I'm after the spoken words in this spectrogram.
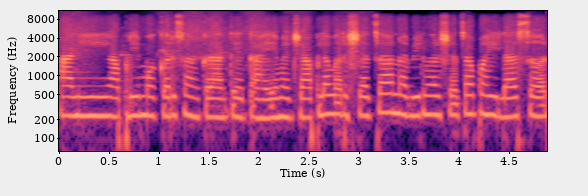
आणि आपली मकर संक्रांत येत आहे म्हणजे आपल्या वर्षाचा नवीन वर्षाचा पहिला सण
